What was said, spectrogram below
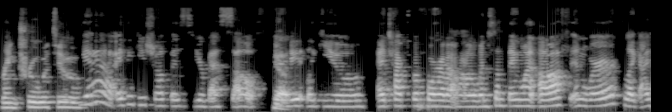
ring true with you? Yeah, I think you show up as your best self. Yeah. Right? Like you, I talked before about how when something went off in work, like I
